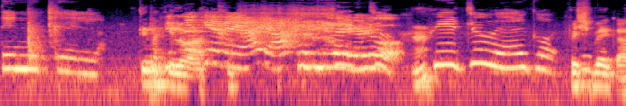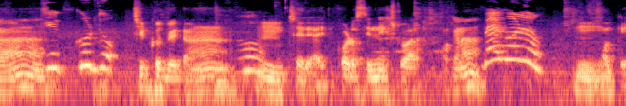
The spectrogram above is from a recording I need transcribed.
ತಿನ್ನಕ್ಕಿಲ್ಲ ತಿನ್ನಕ್ಕಿಲ್ವಾ ಫಿಶ್ ಬೇಕಾ? ಚಿಕ್ಕದು. ಚಿಕ್ಕದು ಬೇಕಾ? ಹ್ಮ್. ಸರಿ ಆಯ್ತು. ಕೊಡಿಸ್ತೀನಿ ನೆಕ್ಸ್ಟ್ ವಾರ. ಓಕೆನಾ ಹ್ಮ್ ಹ್ಞೂ ಓಕೆ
